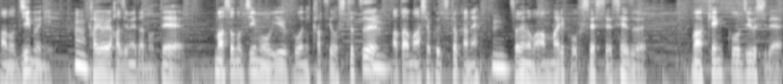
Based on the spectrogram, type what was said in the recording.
あのジムにうん。通い始めたので、まあそのジムを有効に活用しつつ、うん。あとはまあ食事とかねうん。そういうのもあんまりこう不節制せずまあ健康重視で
